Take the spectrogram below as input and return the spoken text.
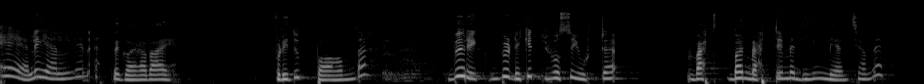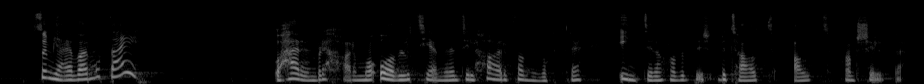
hele gjelden din etterga jeg deg fordi du ba om det. Burde, burde ikke du også gjort det, vært barmhjertig med din medtjener, som jeg var mot deg? Og Herren ble harm og overlot tjeneren til harde fangevoktere inntil han hadde betalt alt han skyldte.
